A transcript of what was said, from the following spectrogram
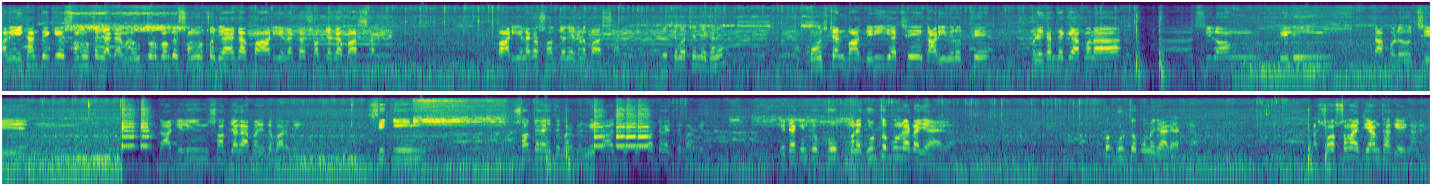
মানে এখান থেকে সমস্ত জায়গায় মানে উত্তরবঙ্গের সমস্ত জায়গা, পাহাড়ি এলাকা, সব জায়গায় বাস ছাড়ে। পাহাড়ি এলাকা, সব জায়গায় এখানে বাস ছাড়ে। দেখতে পাচ্ছেন এখানে কনস্ট্যান্ট বাস বেরিয়ে যাচ্ছে, গাড়ি বেরোচ্ছে। মানে এখান থেকে আপনারা শিলং, বেলিং, তারপরে হচ্ছে দার্জিলিং সব জায়গায় আপনারা যেতে পারবেন। সিকিম সব জায়গায় যেতে পারবেন। নেপাল, সিকিম সব জায়গায় যেতে পারবেন। এটা কিন্তু খুব মানে গুরুত্বপূর্ণ একটা জায়গা। খুব গুরুত্বপূর্ণ জায়গা একটা। আর সবসময় জ্যাম থাকে এখানে।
